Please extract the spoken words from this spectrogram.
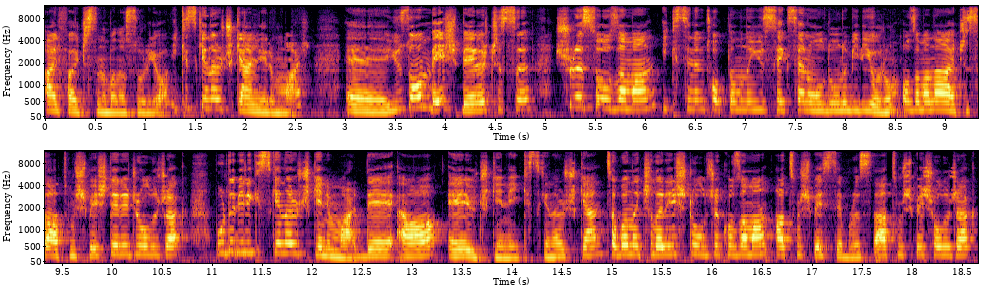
alfa açısını bana soruyor. İkizkenar üçgenlerim var. E, 115 B açısı. Şurası o zaman ikisinin toplamının 180 olduğunu biliyorum. O zaman A açısı 65 derece olacak. Burada bir ikizkenar üçgenim var. DAE üçgeni ikizkenar üçgen. Taban açıları eşit olacak o zaman 65 ise burası da 65 olacak.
